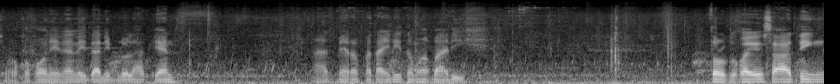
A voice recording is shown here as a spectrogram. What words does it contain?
So, kukunin na ni Danny Blue lahat yan. At meron pa tayo dito mga buddy. Tour ko kayo sa ating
